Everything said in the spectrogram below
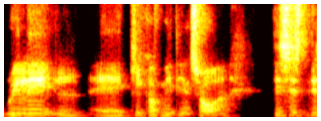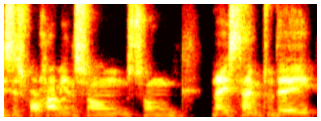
really uh, kickoff meeting. So this is this is for having some some nice time today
